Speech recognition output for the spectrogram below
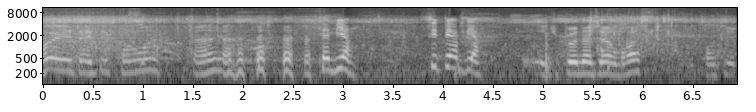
Oui, t'as été trop loin. Hein C'est bien. Super bien. Et tu peux nager en brasse, tranquille.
